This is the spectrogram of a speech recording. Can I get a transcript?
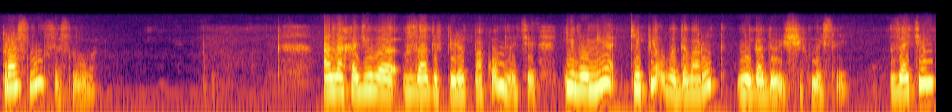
проснулся снова. Она ходила взад и вперед по комнате, и в уме кипел водоворот негодующих мыслей. Затем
